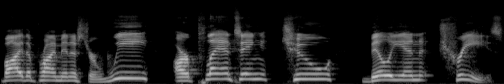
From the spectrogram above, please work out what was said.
by the Prime Minister. We are planting 2 billion trees.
